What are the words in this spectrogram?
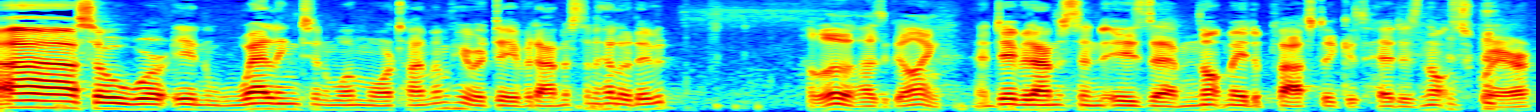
Uh, so we're in Wellington one more time. I'm here with David Anderson. Hello, David. Hello, how's it going? And David Anderson is um, not made of plastic. His head is not square,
